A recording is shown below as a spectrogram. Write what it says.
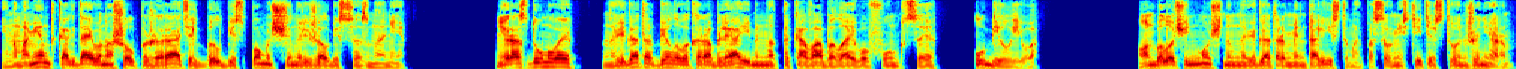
и на момент, когда его нашел пожиратель, был беспомощен и лежал без сознания. Не раздумывая, навигатор белого корабля, именно такова была его функция, убил его. Он был очень мощным навигатором-менталистом и по совместительству инженером.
